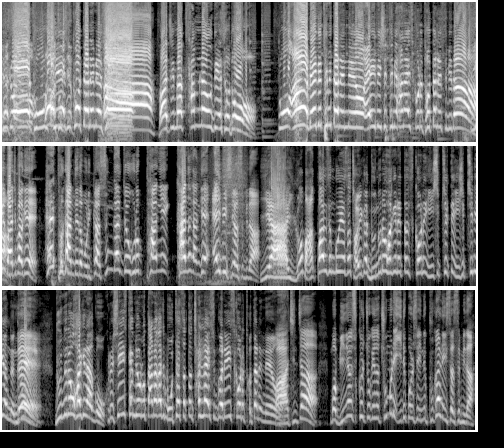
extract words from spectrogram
잡혔어요. 이거 동시에 스코어 따내면서 아! 마지막 3라운드에서도 또 아 레드 팀이 따냈네요. A, B, C 팀이 하나의 스코어를 더 따냈습니다. 이게 마지막에 헬프가 안 되다 보니까 순간적으로 팡이 가능한 게 ABC였습니다. 이야 이거 막판 승부에서 저희가 눈으로 확인했던 스코어는 27대 27이었는데 네. 눈으로 확인하고 그리고 시스템적으로 따라가지 못했었던 찰나의 순간에 이 스코어를 더 따냈네요. 와 진짜 뭐 미니언 스쿨 쪽에서 충분히 이득 볼 수 있는 구간이 있었습니다.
